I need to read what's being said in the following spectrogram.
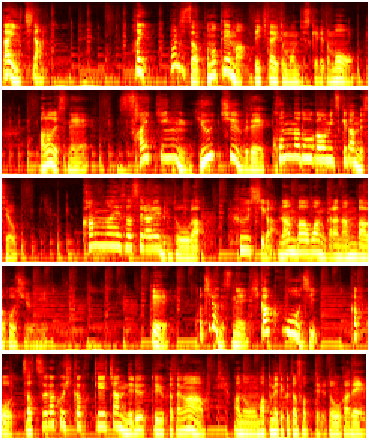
第1弾。はい、本日はこのテーマでいきたいと思うんですけれども、あのですね、最近 YouTube でこんな動画を見つけたんですよ。考えさせられる動画、風刺画ナンバーワンからナンバー52。で、こちらですね、比較王子、かっこ雑学比較系チャンネルという方が、あの、まとめてくださってる動画で、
